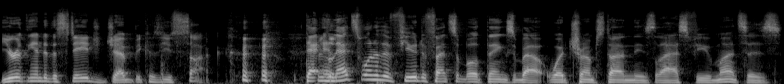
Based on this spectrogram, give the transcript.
you're at the end of the stage, Jeb, because you suck. That, and that's one of the few defensible things about what Trump's done these last few months is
